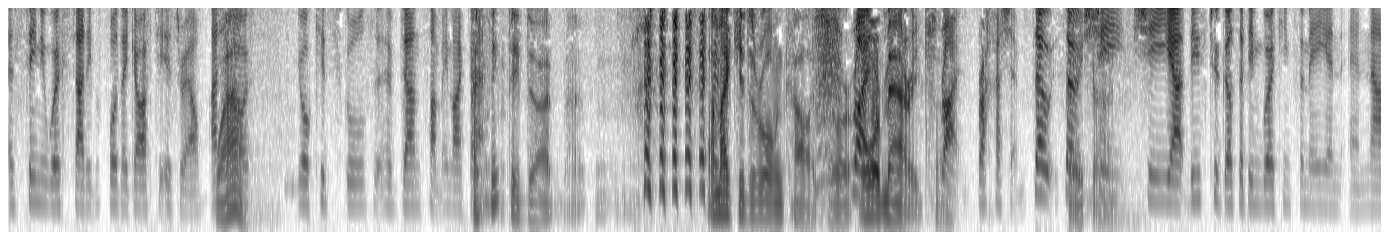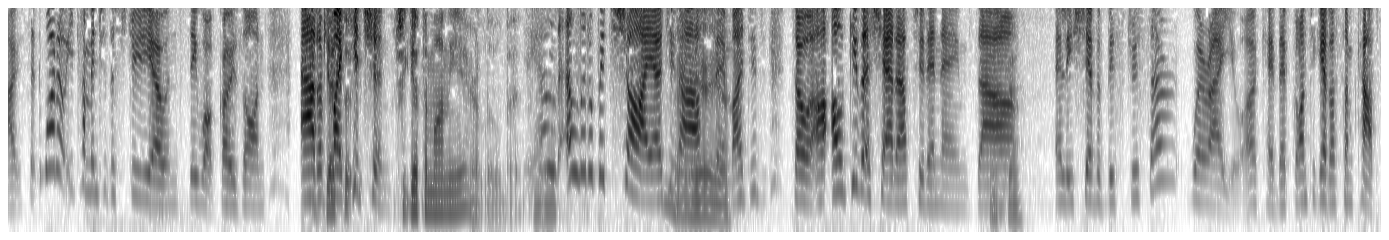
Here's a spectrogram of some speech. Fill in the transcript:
as senior work study before they go off to Israel. I Wow. don't know if your kids' schools have done something like that. I think they do. I, I, my kids are all in college or Right. or married. So. Right, Baruch Hashem. So, so Thank she, God. she, uh, these two girls have been working for me, and and now I said, why don't you come into the studio and see what goes on out of my the- kitchen? She get them on the air a little bit. you a, know? a little bit shy. I did I ask ya. them. I did. So I- I'll give a shout out to their names. Uh, Okay. Elisheva Bistrisser, where are you? Okay, they've gone to get us some cups.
